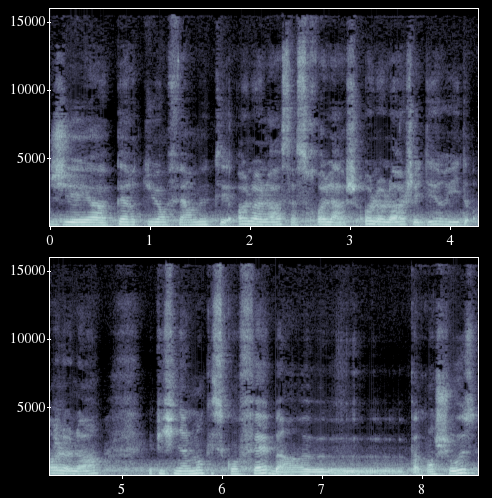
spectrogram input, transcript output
j'ai euh, perdu en fermeté. Oh là là, ça se relâche. Oh là là, j'ai des rides. Oh là là. Et puis finalement, qu'est-ce qu'on fait? Ben euh, pas grand-chose.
